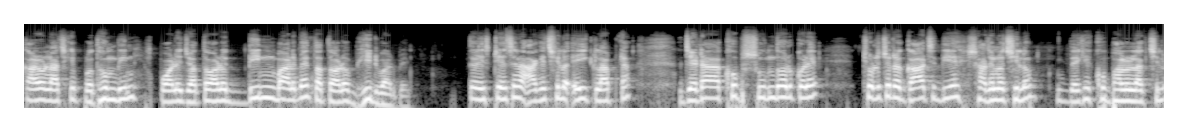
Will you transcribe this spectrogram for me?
কারণ আজকে প্রথম দিন, পরে যত আরও দিন বাড়বে, তত আরও ভিড় বাড়বে। তো এই স্টেশনের আগে ছিল এই ক্লাবটা যেটা খুব সুন্দর করে ছোট ছোট গাছ দিয়ে সাজানো ছিল, দেখে খুব ভালো লাগছিল।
